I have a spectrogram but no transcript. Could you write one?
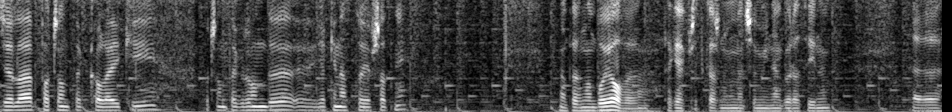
niedzielę, początek kolejki, początek rundy. Y, Jakie nastroje w szatni? Na pewno bojowe, tak jak przed każdym meczem inauguracyjnym. E,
